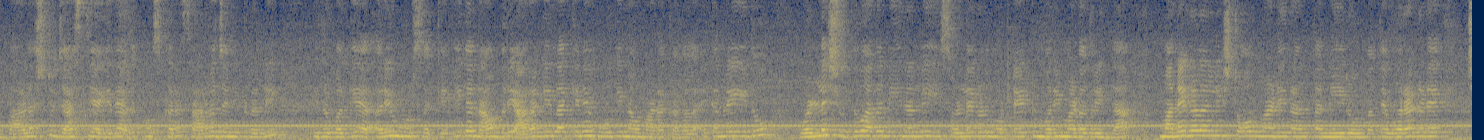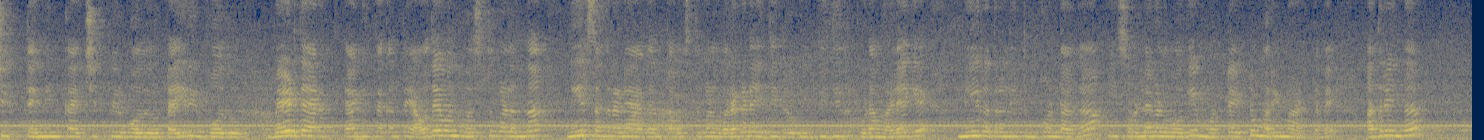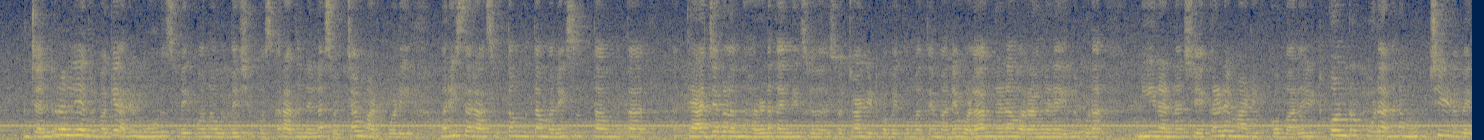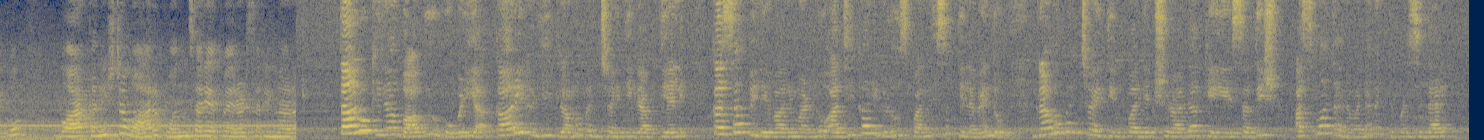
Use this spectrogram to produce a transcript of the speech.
ಆ, ಬಹಳಷ್ಟು ಜಾಸ್ತಿ ಆಗಿದೆ. ಅದಕ್ಕೋಸ್ಕರ ಸಾರ್ವಜನಿಕರಲ್ಲಿ ಇದ್ರ ಬಗ್ಗೆ ಅರಿವು ಮೂಡಿಸೋಕ್ಕೆ. ಈಗ ನಾವು ಬರೀ ಆರೋಗ್ಯ ಇಲಾಖೆನೇ ಹೋಗಿ ನಾವು ಮಾಡೋಕ್ಕಾಗಲ್ಲ. ಯಾಕಂದರೆ ಇದು ಒಳ್ಳೆ ಶುದ್ಧವಾದ ನೀರಲ್ಲಿ ಈ ಸೊಳ್ಳೆಗಳು ಮೊಟ್ಟೆ ಇಟ್ಟು ಮರಿ ಮಾಡೋದ್ರಿಂದ ಮನೆಗಳಲ್ಲಿ ಸ್ಟೋರ್ ಮಾಡಿರೋಂಥ ನೀರು ಮತ್ತು ಹೊರಗಡೆ ಚಿಪ್ ತೆಂಗಿನಕಾಯಿ ಚಿಪ್ ಇರ್ಬೋದು ಟೈರ್ ಇರ್ಬೋದು ಬೇಡದೆ ಆಗಿರ್ತಕ್ಕಂಥ ಯಾವುದೇ ಒಂದು ವಸ್ತುಗಳನ್ನು ನೀರು ಸಂಗ್ರಹಣೆ ಆಗೋಂಥ ವಸ್ತುಗಳು ಹೊರಗಡೆ ಇದ್ದಿದ್ರು ಇದ್ದಿದ್ರು ಕೂಡ ಮಳೆಗೆ ನೀರು ಅದರಲ್ಲಿ ತುಂಬಿಕೊಂಡಾಗ ಈ ಸೊಳ್ಳೆಗಳು ಹೋಗಿ ಮೊಟ್ಟೆ ಇಟ್ಟು ಮರಿ ಮಾಡ್ತವೆ. ಅದರಿಂದ ಜನರಲ್ಲಿ ಅದ್ರ ಬಗ್ಗೆ ಅರಿವು ಮೂಡಿಸ್ಬೇಕು ಅನ್ನೋ ಉದ್ದೇಶಕ್ಕೋಸ್ಕರ ಅದನ್ನೆಲ್ಲ ಸ್ವಚ್ಛ ಮಾಡ್ಕೊಳ್ಳಿ. ಪರಿಸರ, ಸುತ್ತಮುತ್ತ, ಮನೆ ಸುತ್ತಮುತ್ತ ತ್ಯಾಜ್ಯಗಳನ್ನು ಹರಡದಂಗೆ ಸ್ವ- ಸ್ವಚ್ಛವಾಗಿ ಇಟ್ಕೋಬೇಕು. ಮತ್ತು ಮನೆ ಒಳಾಂಗಣ, ಹೊರಾಂಗಣ ಎಲ್ಲೂ ಕೂಡ ನೀರನ್ನು ಶೇಖರಣೆ ಮಾಡಿ ಇಟ್ಕೋಬಾರ್ದು. ಇಟ್ಕೊಂಡ್ರೂ ಕೂಡ ಅದನ್ನು ಮುಚ್ಚಿ ಇಡಬೇಕು. ಕನಿಷ್ಠ ವಾರಕ್ಕೆ ಒಂದು ಸರಿ ಅಥವಾ ಎರಡು ಸರಿ ತಾಲೂಕಿನ ಬಾಗೂರು ಹೋಬಳಿಯ ಕಾರಿಹಳ್ಳಿ ಗ್ರಾಮ ಪಂಚಾಯಿತಿ ವ್ಯಾಪ್ತಿಯಲ್ಲಿ ಕಸ ವಿಲೇವಾರಿ ಮಾಡಲು ಅಧಿಕಾರಿಗಳು ಸ್ಪಂದಿಸುತ್ತಿಲ್ಲವೆಂದು ಗ್ರಾಮ ಪಂಚಾಯಿತಿ ಉಪಾಧ್ಯಕ್ಷರಾದ ಕೆಎ ಸತೀಶ್ ಅಸಮಾಧಾನವನ್ನು ವ್ಯಕ್ತಪಡಿಸಿದ್ದಾರೆ.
